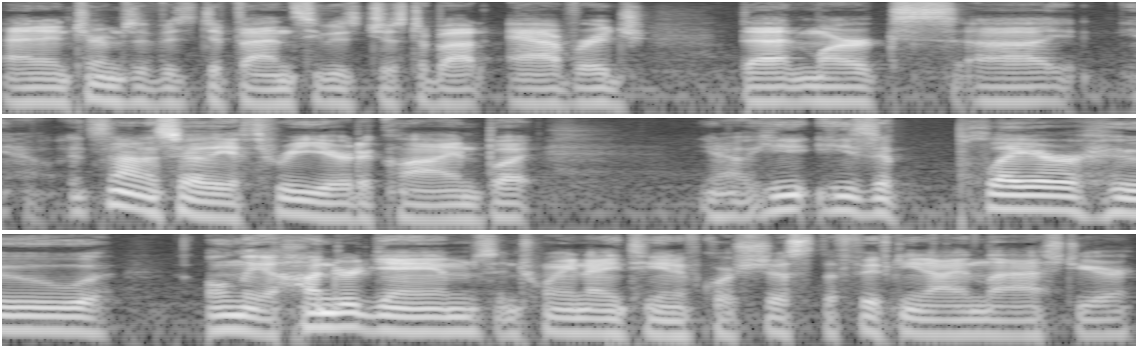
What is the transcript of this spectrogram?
and in terms of his defense, he was just about average. That marks, uh, you know, it's not necessarily a three-year decline, but you know, he, he's a player who only 100 games in 2019, of course, just the 59 last year.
